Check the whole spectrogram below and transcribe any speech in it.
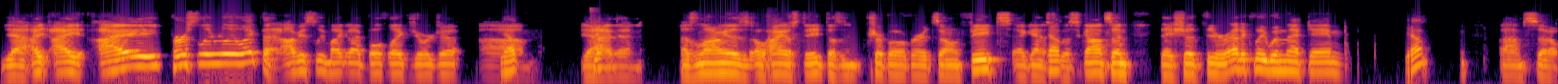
Yeah, I, I I personally really like that. Obviously, Mike and I both like Georgia. Um, yep Yeah, Yep. and then as long as Ohio State doesn't trip over its own feet against Yep. Wisconsin, they should theoretically win that game. Yep. Um, so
